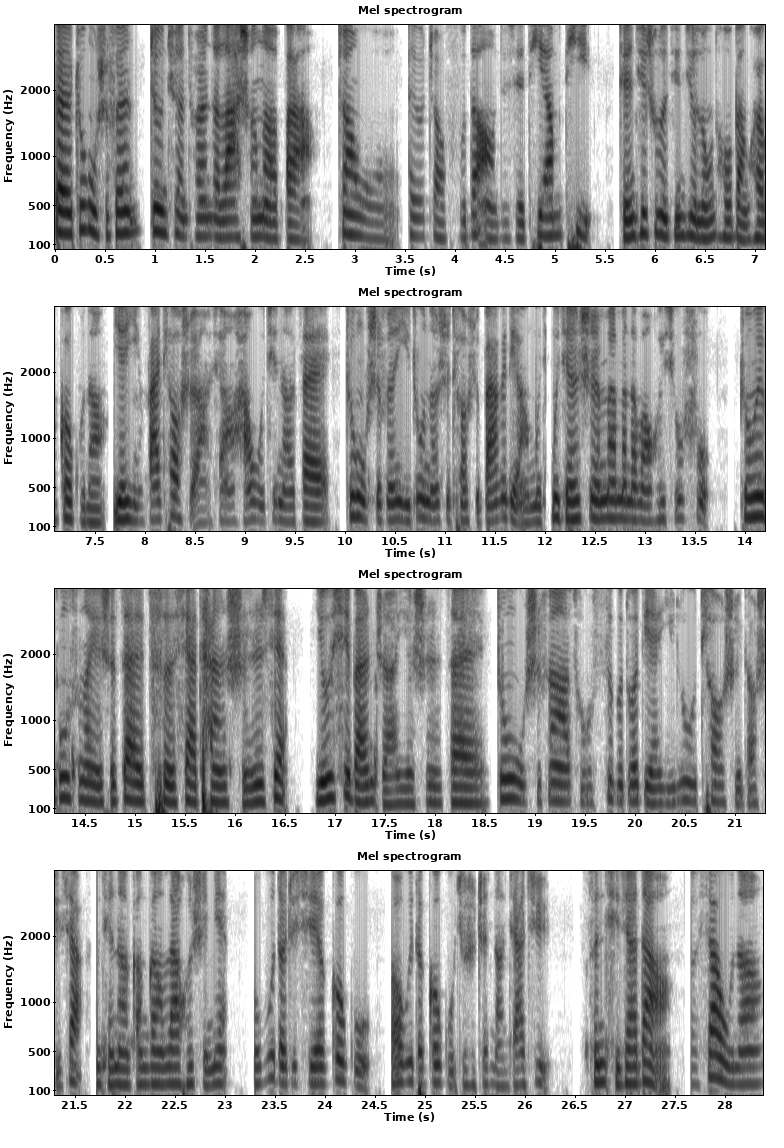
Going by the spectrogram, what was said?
在中午时分，证券突然的拉升呢，把上午还有涨幅的啊这些 TMT 前期数字经济龙头板块个股呢，也引发跳水啊。像寒武纪呢，在中午时分一度呢是跳水八个点啊，目目前是慢慢的往回修复。中微公司呢也是再次下探十日线，游戏板指啊也是在中午时分啊从四个多点一路跳水到水下，目前呢刚刚拉回水面。头部的这些个股，高位的个股就是震荡加剧，分歧加大啊。下午呢。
